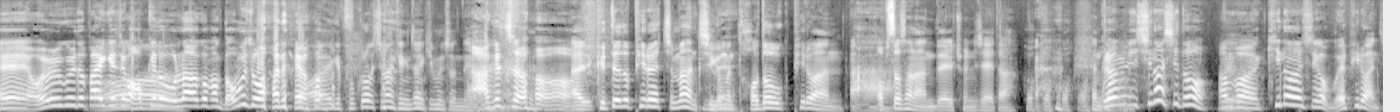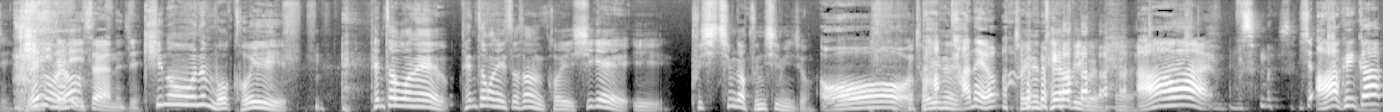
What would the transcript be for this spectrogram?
예, 얼굴도 빨개지고 아. 어깨도 올라가고 막 너무 좋아하네요. 아, 이게 부끄럽지만 굉장히 기분 좋네요. 아, 그쵸. 아, 그때도 필요했지만 지금은 네. 더더욱 필요한 아. 없어서는 안 될 존재다. 그럼 신원 씨도 한번 키노 씨가 왜 필요한지, 왜 이? 자리에 있어야 하는지. 키노는 뭐 거의 펜타곤에 펜타곤에 있어서는 거의 시계 이 시침과 분침이죠. 오, 저희는- 다, 다네요. 저희는 태엽이고요. 네. 아, 무슨 말씀? 아, 그러니까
